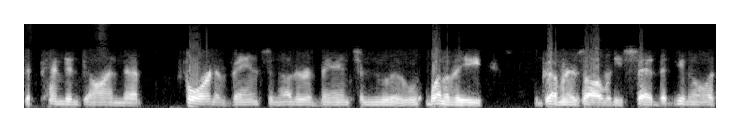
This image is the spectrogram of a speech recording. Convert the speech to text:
dependent on uh, foreign events and other events. And one of the governors already said that you know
